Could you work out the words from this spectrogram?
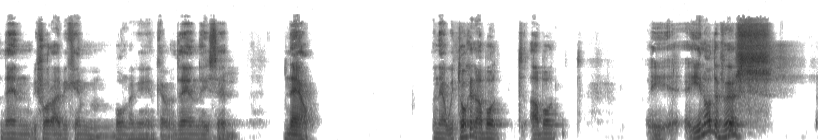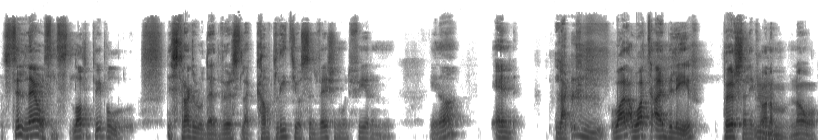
Then before I became born again, then he said, "Now, now we're talking about about eh, you know the verse." Still now, a lot of people they struggle with that verse, like complete your salvation with fear and you know, and like what what I believe personally. If you want to know,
